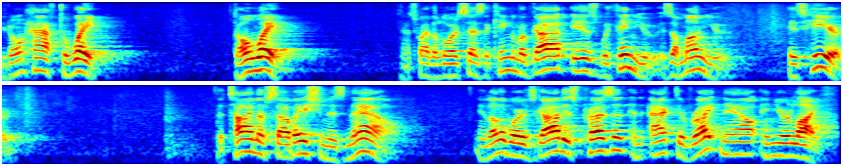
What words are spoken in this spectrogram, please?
You don't have to wait. Don't wait. That's why the Lord says the kingdom of God is within you, is among you, is here. The time of salvation is now. In other words, God is present and active right now in your life.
